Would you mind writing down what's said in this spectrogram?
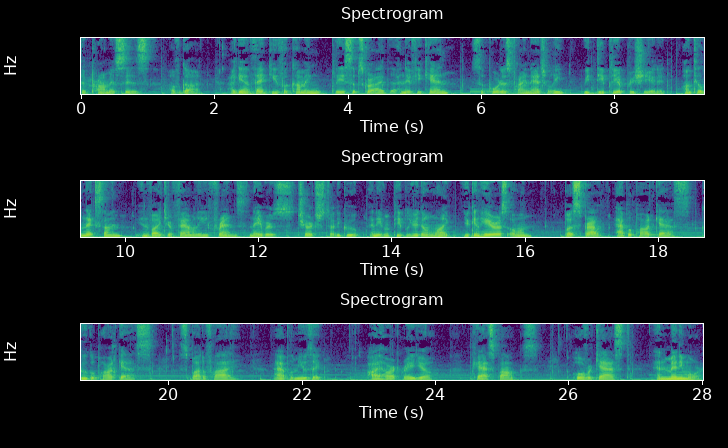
the promises of God. Again, thank you for coming. Please subscribe, and if you can, support us financially. We deeply appreciate it. Until next time, invite your family, friends, neighbors, church study group, and even people you don't like. You can hear us on Buzzsprout, Apple Podcasts, Google Podcasts, Spotify, Apple Music, iHeartRadio, Castbox, Overcast, and many more.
